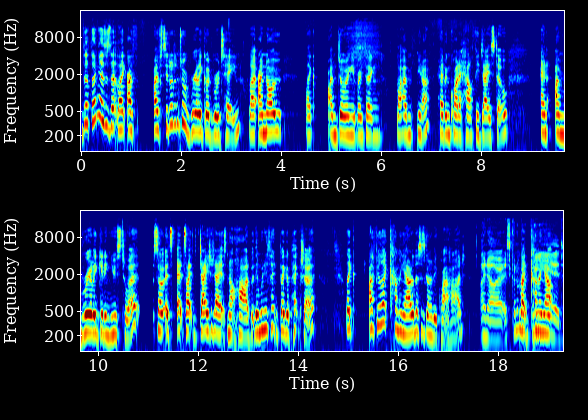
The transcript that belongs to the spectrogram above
The thing is, is that like I've I've settled into a really good routine. Like I know, like I'm doing everything. Like I'm you know having quite a healthy day still, and I'm really getting used to it. So it's it's like day to day, it's not hard. But then when you think bigger picture, like I feel like coming out of this is going to be quite hard. I know, it's gonna be like, coming out- weird.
